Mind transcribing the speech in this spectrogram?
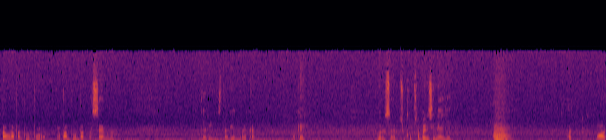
Tahu 80 84 persen lah dari stadion mereka. Oke? Okay. gue rasa cukup sampai di sini aja. Mau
